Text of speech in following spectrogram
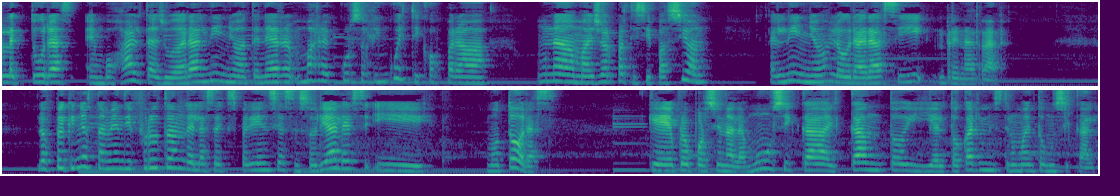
lecturas en voz alta ayudará al niño a tener más recursos lingüísticos para una mayor participación. El niño logrará así renarrar. Los pequeños también disfrutan de las experiencias sensoriales y motoras. que proporciona la música, el canto y el tocar un instrumento musical.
